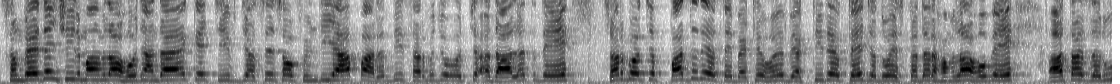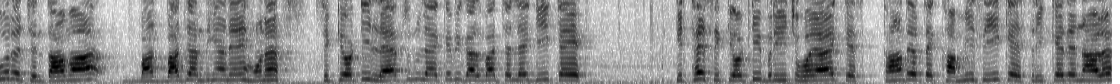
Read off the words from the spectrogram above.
ਸੰਵੇਦਨਸ਼ੀਲ ਮਾਮਲਾ ਹੋ ਜਾਂਦਾ ਹੈ ਕਿ chief justice of India Bharat ਦੀ ਸਰਵਉੱਚ ਅਦਾਲਤ ਦੇ ਸਰਵਉੱਚ ਪਦ ਦੇ ਉੱਤੇ ਬੈਠੇ ਹੋਏ ਵਿਅਕਤੀ ਦੇ ਉੱਤੇ ਜਦੋਂ ਇਸ ਕਦਰ ਹਮਲਾ ਹੋਵੇ, ਆ ਤਾਂ ਜ਼ਰੂਰ ਚਿੰਤਾਵਾਂ ਵੱਧ ਵੱਧ ਜਾਂਦੀਆਂ ਨੇ। ਹੁਣ ਸਿਕਿਉਰਿਟੀ ਲੈਬਸ ਨੂੰ ਲੈ ਕੇ ਵੀ ਗੱਲਬਾਤ ਚੱਲੇਗੀ ਕਿ ਕਿੱਥੇ ਸਿਕਿਉਰਿਟੀ ਬ੍ਰੀਚ ਹੋਇਆ ਹੈ, ਕਿਸ ਥਾਂ ਦੇ ਉੱਤੇ ਖਾਮੀ ਸੀ ਕਿ ਇਸ ਤਰੀਕੇ ਦੇ ਨਾਲ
